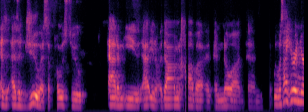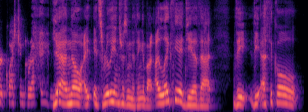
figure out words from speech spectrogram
as, as a jew as opposed to Adam, Eve, uh, you know, Adam and Chava and, and, Noah. And was I hearing your question correctly? yeah, no, I, it's really interesting to think about. I like the idea that the the ethical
